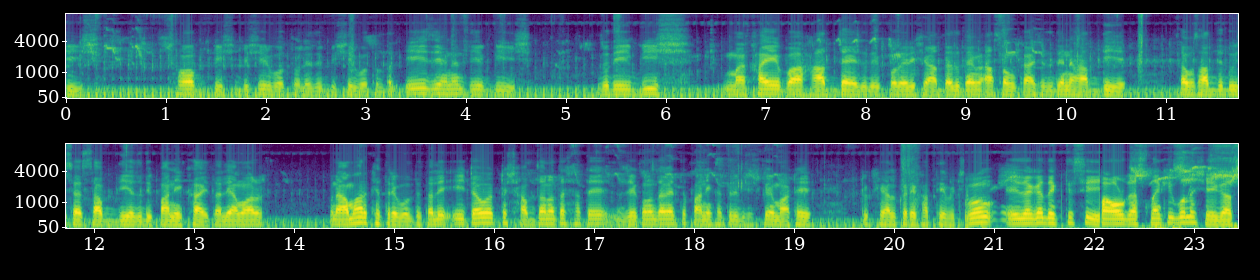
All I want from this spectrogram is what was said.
বিষ সব বিষ, বিষির বোতল, এই যে বিষির বোতল। তাহলে এই যে এখানে দিয়ে বিষ, যদি এই বিষ মাখায় বা হাত দেয়, যদি কলের এসে হাত দেয় যদি আমি আশঙ্কা আছে যদি এখানে হাত দিয়ে সাপোজ হাত দিয়ে দুই সাইড চাপ দিয়ে যদি পানি খাই তাহলে আমার মানে আমার ক্ষেত্রে বলতে, তাহলে এইটাও একটা সাবধানতার সাথে যে কোনো জায়গাতে পানি খাতে বিশেষ করে মাঠে একটু খেয়াল করে খাতে হবে। এবং এই জায়গায় দেখতেছি পাওয়ার গাছ নাকি বলে, সেই গাছ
